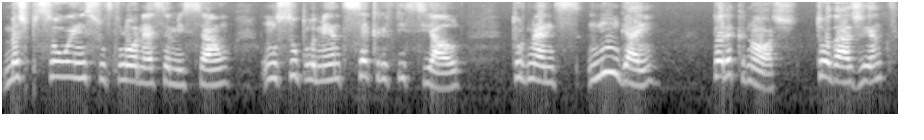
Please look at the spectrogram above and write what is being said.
Mas Pessoa insuflou nessa missão um suplemento sacrificial tornando-se ninguém para que nós, toda a gente,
